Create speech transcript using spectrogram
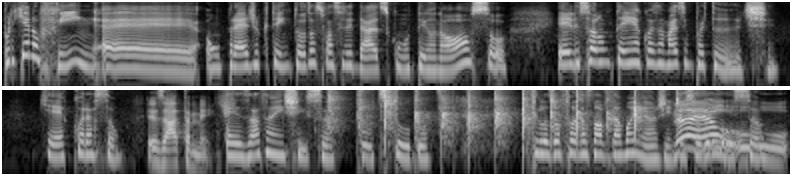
Porque no fim, é, um prédio que tem todas as facilidades como tem o nosso, ele só não tem a coisa mais importante, que é coração. Exatamente. É exatamente isso. Putz, tudo. Filosofando às nove da manhã, gente, Não, é sobre o, isso. O,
